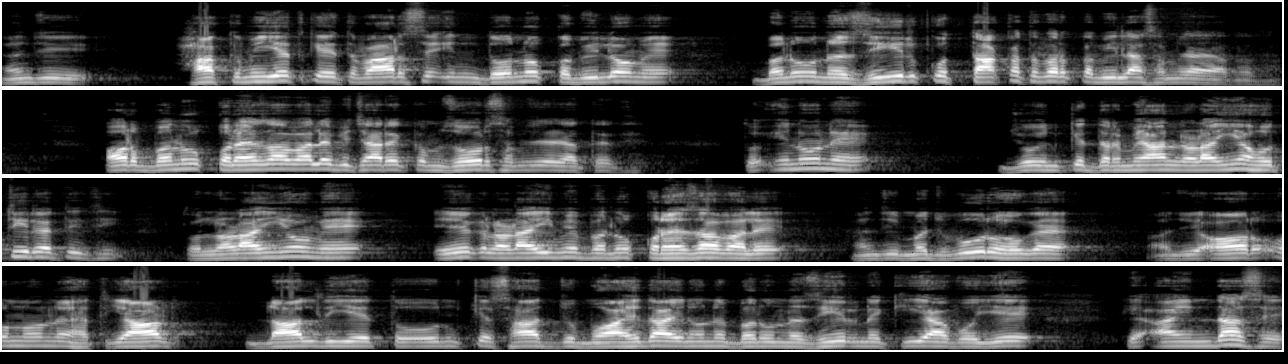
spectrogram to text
ہاں جی حاکمیت کے اعتبار سے ان دونوں قبیلوں میں بنو نذیر کو طاقتور قبیلہ سمجھا جاتا تھا اور بنو قریضہ والے بیچارے کمزور سمجھے جاتے تھے۔ تو انہوں نے، جو ان کے درمیان لڑائیاں ہوتی رہتی تھیں، تو لڑائیوں میں ایک لڑائی میں بنو قریضہ والے ہاں جی مجبور ہو گئے ہاں جی اور انہوں نے ہتھیار ڈال دیے تو ان کے ساتھ جو معاہدہ انہوں نے بنو نذیر نے کیا وہ یہ کہ آئندہ سے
